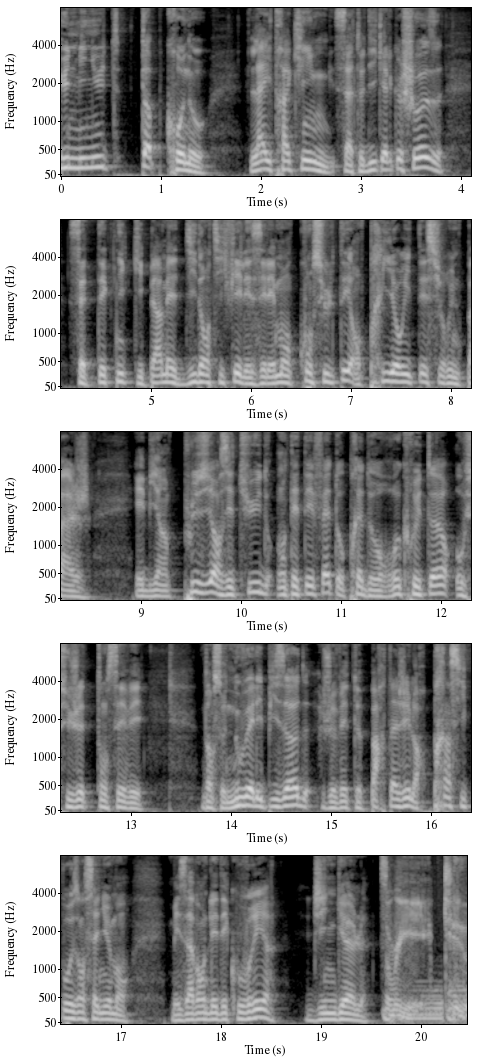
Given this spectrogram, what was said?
Une minute top chrono. L'eye tracking, ça te dit quelque chose? Cette technique qui permet d'identifier les éléments consultés en priorité sur une page. Eh bien, plusieurs études ont été faites auprès de recruteurs au sujet de ton CV. Dans ce nouvel épisode, je vais te partager leurs principaux enseignements. Mais avant de les découvrir, jingle. 3, 2,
